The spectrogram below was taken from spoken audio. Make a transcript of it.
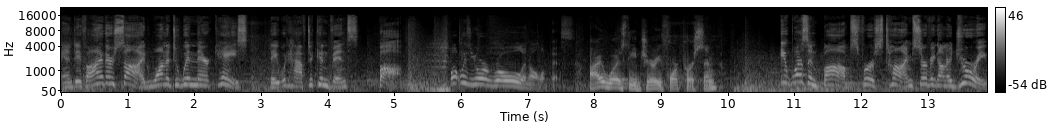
And if either side wanted to win their case, they would have to convince Bob. What was your role in all of this? I was the jury foreperson. It wasn't Bob's first time serving on a jury,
